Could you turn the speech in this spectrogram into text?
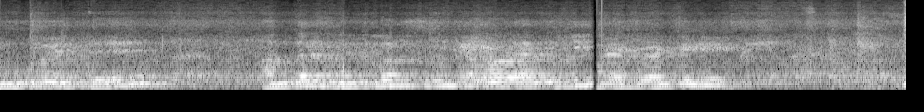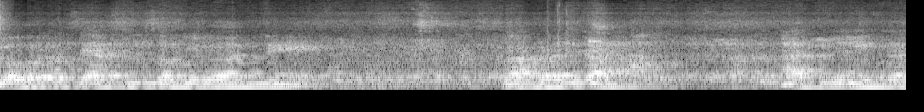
మూవ్ అయితే అందరి మెంబర్స్ కలవడానికి ఉన్నటువంటి గౌరవ శాసనసభ్యుల వారిని సాధారణంగా ఆత్మీయంగా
